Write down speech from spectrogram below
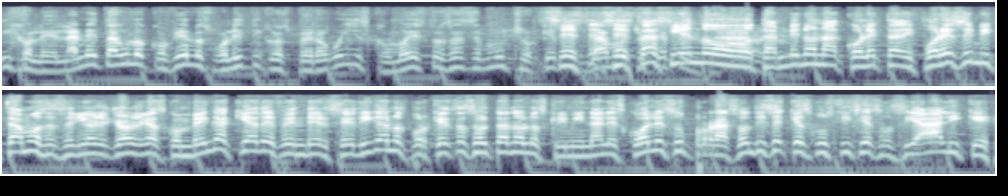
híjole, la neta uno confía en los políticos, pero güeyes como estos hace mucho que se, está- se mucho está que haciendo pensar, también una colecta de... Por eso invitamos al señor George Gascon. Venga aquí a defenderse. Díganos por qué está soltando a los criminales. ¿Cuál es su razón? Dice que es justicia social y que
